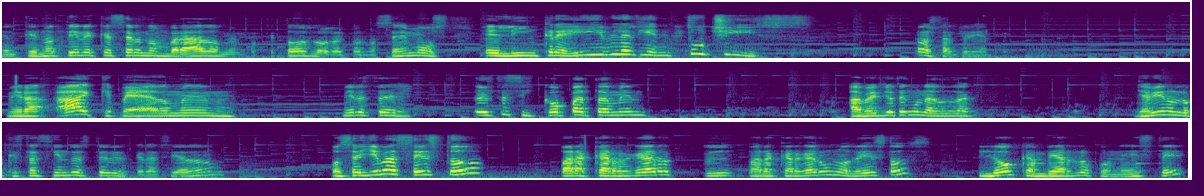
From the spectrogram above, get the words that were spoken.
el que no tiene que ser nombrado, porque todos lo reconocemos. El increíble Dientuchis bastante bien. Mira, ay, qué pedo, men. Mira este, este psicópata, men. A ver, yo tengo una duda. ¿Ya vieron lo que está haciendo este desgraciado? O sea, llevas esto para cargar, para cargar uno de estos y luego cambiarlo con este.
